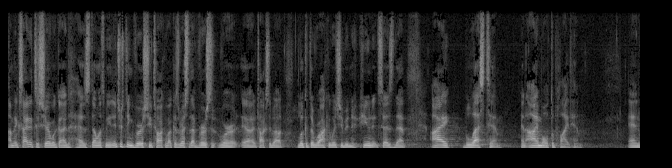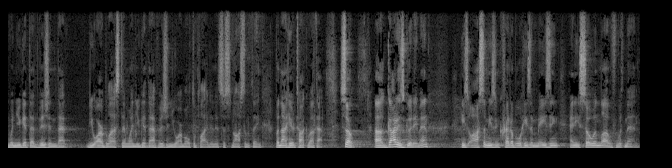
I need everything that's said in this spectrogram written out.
I'm excited to share what God has done with me. An interesting verse you talk about, because the rest of that verse where uh, it talks about, look at the rock in which you've been hewn, it says that I blessed him and I multiplied him. And when you get that vision, that you are blessed, and when you get that vision, you are multiplied, and it's just an awesome thing. But not here to talk about that. So, uh, God is good, amen? He's awesome, He's incredible, He's amazing, and He's so in love with men.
